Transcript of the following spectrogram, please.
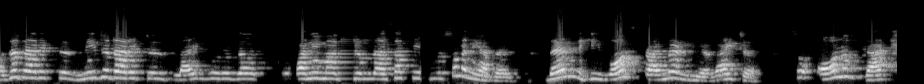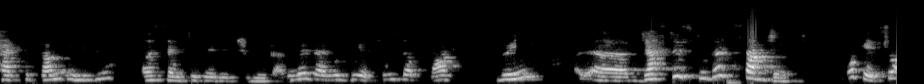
other directors, major directors like Guru, Gurudutt, Phani Majumdar, so many others. Then he was primarily a writer. So all of that had to come into a centenary tribute. Otherwise, I would be accused of not doing uh, justice to the subject. Okay, so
